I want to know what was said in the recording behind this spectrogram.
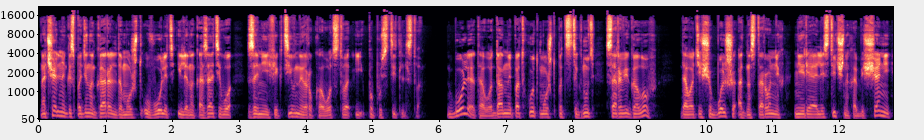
Начальник господина Гарольда может уволить или наказать его за неэффективное руководство и попустительство. Более того, данный подход может подстегнуть сорвиголов, давать еще больше односторонних нереалистичных обещаний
